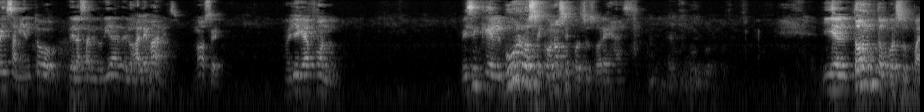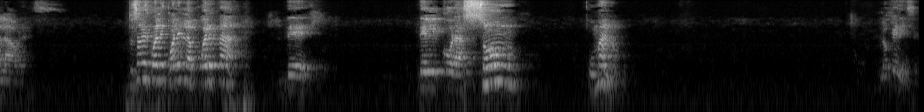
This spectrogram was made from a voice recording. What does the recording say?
pensamiento de la sabiduría de los alemanes. No sé. No llegué a fondo. Dicen que el burro se conoce por sus orejas. Y el tonto por sus palabras. ¿Tú sabes cuál es, cuál es la puerta de, del corazón humano? Lo que dice.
